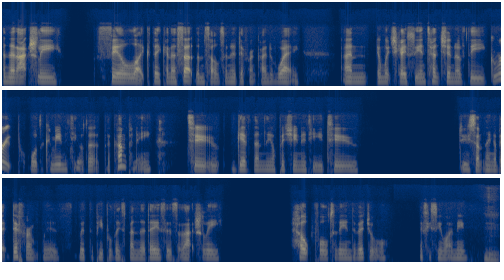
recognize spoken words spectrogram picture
and then actually feel like they can assert themselves in a different kind of way. And in which case, the intention of the group or the community or the, the company to give them the opportunity to do something a bit different with with the people they spend their days is actually helpful to the individual if you see what i mean mm.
